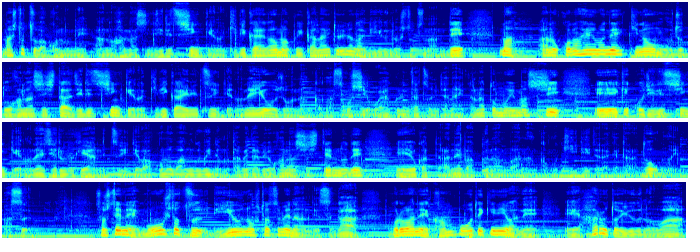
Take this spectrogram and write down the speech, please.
まあ、一つはこのねあの話自律神経の切り替えがうまくいかないというのが理由の一つなんで、まあ、あのこの辺はね昨日もちょっとお話しした自律神経の切り替えについてのね養生なんかが少しお役に立つんじゃないかなと思いますし、えー、結構自律神経のねセルフケアについてはこの番組でもたびたびお話ししてるので、えー、よかったらねバックナンバーなんかも聞いていただけたらと思います。そしてねもう一つ理由の2つ目なんですがこれはね漢方的にはね、えー、春というのは、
